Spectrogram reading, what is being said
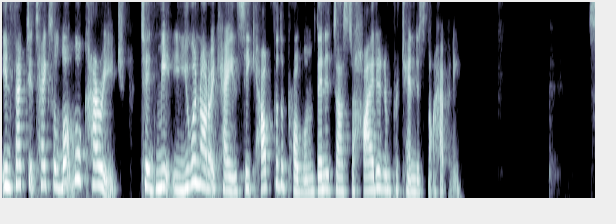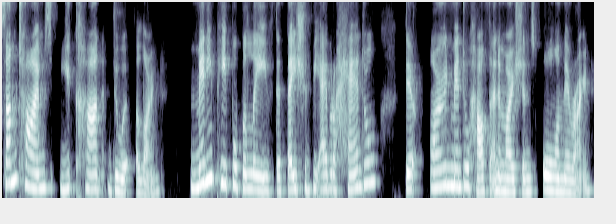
In fact, it takes a lot more courage to admit you are not okay and seek help for the problem than it does to hide it and pretend it's not happening. Sometimes you can't do it alone. Many people believe that they should be able to handle their own mental health and emotions all on their own,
